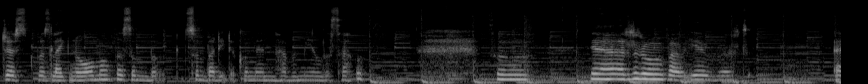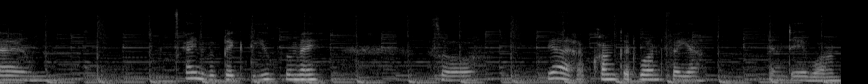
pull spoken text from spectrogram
just was like normal for some, somebody to come in and have a meal themselves so yeah I don't know about you but um, it's kind of a big deal for me so yeah I've conquered one fear in day one.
